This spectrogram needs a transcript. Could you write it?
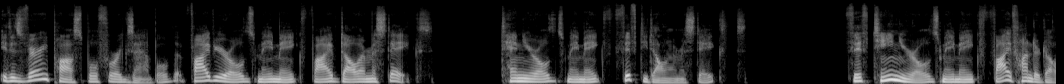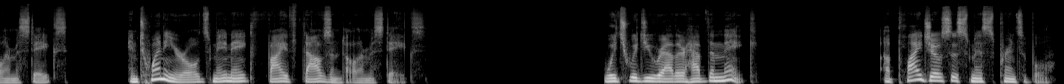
It is very possible, for example, that five year olds may make $5 mistakes, 10 year olds may make $50 mistakes, 15 year olds may make $500 mistakes, and 20 year olds may make $5,000 mistakes. Which would you rather have them make? Apply Joseph Smith's principle.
